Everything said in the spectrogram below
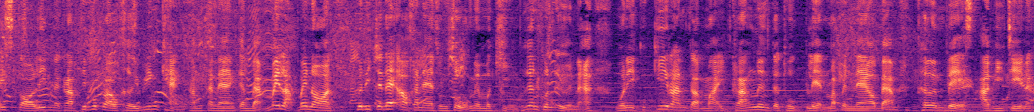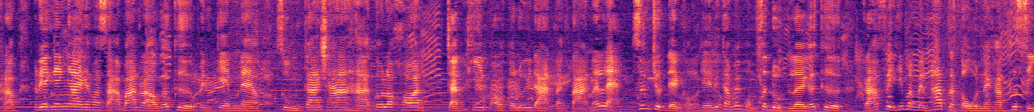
ส์สกอร์ลิงนะครับ ที่พวกเราเคยวิ่งแข่งทำคะแนนกันแบบไม่หลับไม่นอน เพื่อที่จะได้เอาคะแนนสูงๆเนี่ยมาขิงเพื่อนคนอื่นนะ วันนี้คุกกี้รันกลับมาอีกครั้งหนึ่งแต่ถูกเปลี่ยนมาเป็นแนวแบบ Turn Based RPG นะครับ เรียกง่ายๆกับภาษาบ้านเราก็คือเป็นเกมแนว สุ่มกาชาหาตัวละคร จัดทีมออกตะลุยด่านต่างๆ นั่นแหละซึ่งจุดเด่นของเกมที่ทำให้ผมสะดุดเลยก็คือกราฟิกที่มันเป็นภาพการ์ตูนนะครับคือสี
